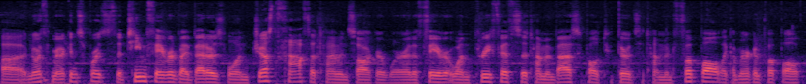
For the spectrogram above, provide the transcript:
uh, North American sports, the team favored by bettors won just half the time in soccer, where the favorite won three fifths of the time in basketball, two thirds of the time in football, like American football,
